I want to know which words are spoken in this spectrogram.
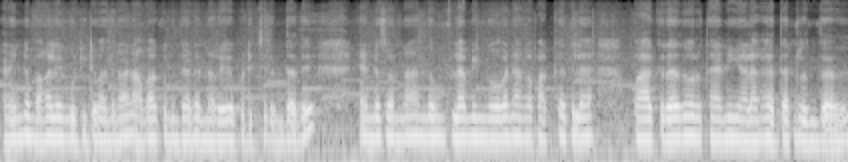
நான் இந்த மகளையும் கூட்டிகிட்டு வந்தேன்னா அவாக்கும் இந்த இடம் நிறைய பிடிச்சிருந்தது. என்ன சொன்னால் அந்த ஃப்ளமிங்கோவை நாங்கள் பக்கத்தில் பார்க்குறது ஒரு தனி அழகாக தான் இருந்தது.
